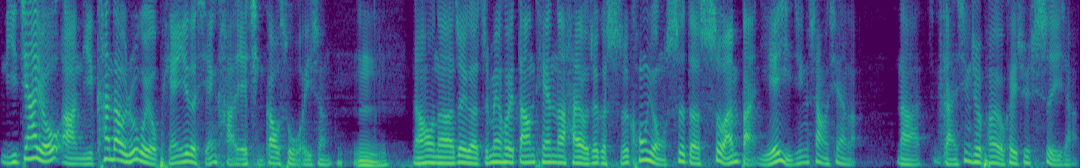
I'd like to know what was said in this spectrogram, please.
你加油啊，你看到如果有便宜的显卡，也请告诉我一声。嗯，然后呢，这个直面会当天呢，还有这个时空勇士的试玩版也已经上线了，那感兴趣的朋友可以去试一下。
